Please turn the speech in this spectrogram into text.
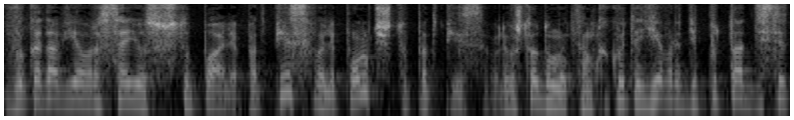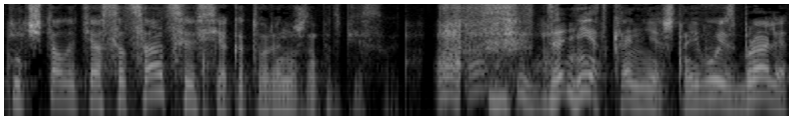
Вы когда в Евросоюз вступали, подписывали, помните, что подписывали? Вы что думаете, там какой-то евродепутат действительно читал эти ассоциации все, которые нужно подписывать? Да нет, конечно. Его избрали,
